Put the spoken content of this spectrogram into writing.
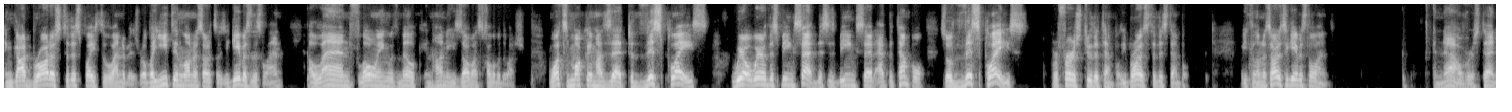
And God brought us to this place, to the land of Israel. He gave us this land, a land flowing with milk and honey. What's Mokim Hazet? To this place, we're aware of this being said. This is being said at the temple. So this place refers to the temple. He brought us to this temple. He gave us the land. And now, verse 10,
